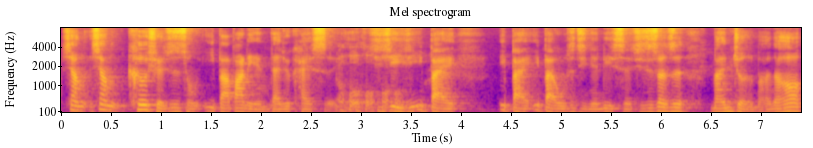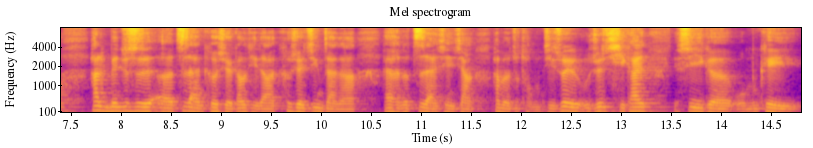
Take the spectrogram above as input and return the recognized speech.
像像科学，就是从一八八零年代就开始了，已经已经一百。一百一百五十几年历史，其实算是蛮久的嘛。然后它里面就是呃自然科学，刚提到科学进展啊，还有很多自然现象，他们有做统计。所以我觉得期刊也是一个我们可以，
